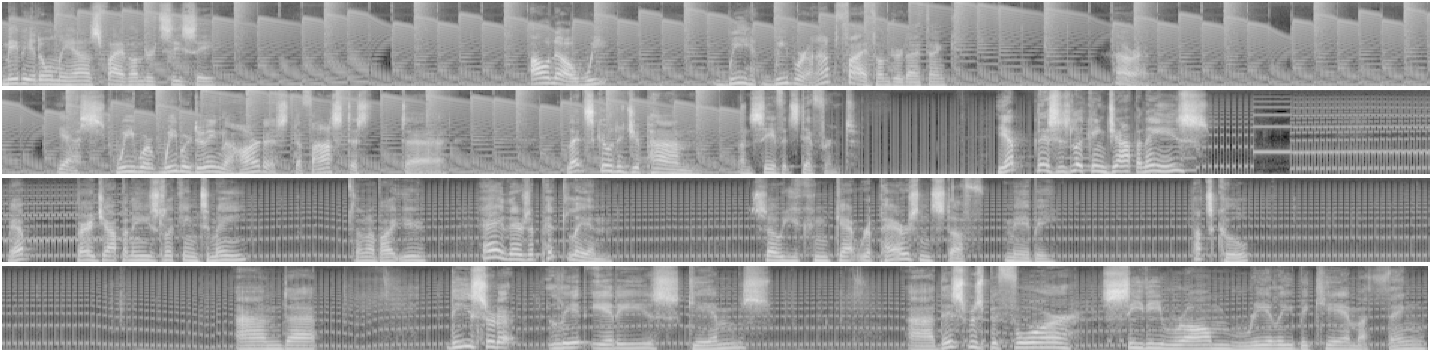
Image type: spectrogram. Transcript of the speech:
Maybe it only has 500cc. Oh no, we we we were at 500, I think. All right. Yes, we were we were doing the hardest, the fastest. Uh, let's go to Japan and see if it's different. Yep, this is looking Japanese. Yep, very Japanese looking to me. Don't know about you. Hey, there's a pit lane. So you can get repairs and stuff, maybe. That's cool. And uh, these sort of late 80s games, uh, this was before CD-ROM really became a thing.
